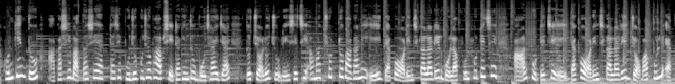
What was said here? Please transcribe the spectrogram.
এখন কিন্তু আকাশে বাতাসে একটা যে পুজো পুজো ভাব, সেটা কিন্তু বোঝাই যায়। তো চলো চলে এসেছি আমার ছোট্ট বাগানে। এই দেখো অরেঞ্জ কালারের গোলাপ ফুল ফুটেছে, আর ফুটেছে এই দেখো অরেঞ্জ কালারের জবা ফুল। এত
